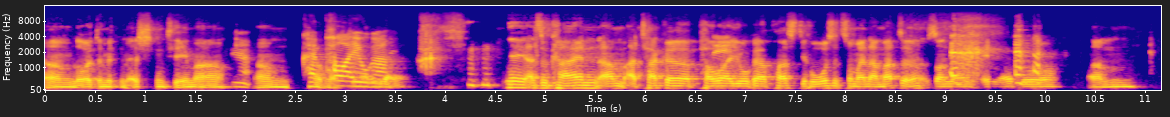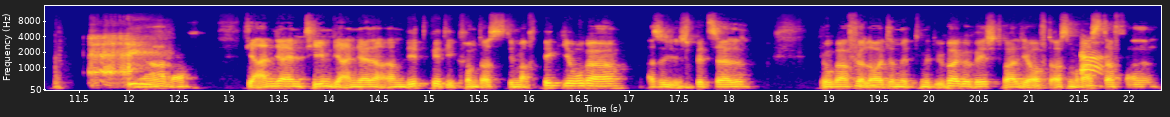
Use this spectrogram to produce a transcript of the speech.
ähm, Leute mit einem echten Thema. Ähm, Kein Power-Yoga. Nee, also kein ähm, Attacke, Power-Yoga, passt die Hose zu meiner Matte, sondern eher so, ähm, ja, die Anja im Team, die Anja ähm, Littke, die kommt aus, die macht Big Yoga, also speziell Yoga für Leute mit, mit Übergewicht, weil die oft aus dem Ah. Raster fallen.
